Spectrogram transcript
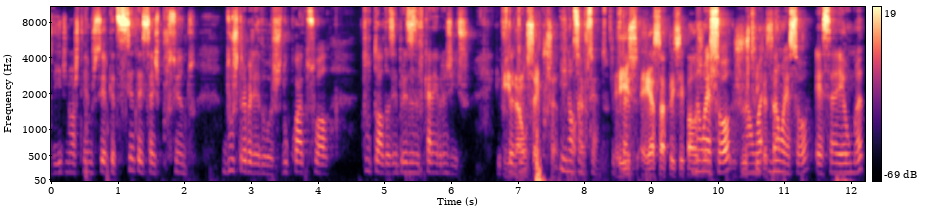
pedidos, nós temos cerca de 66% dos trabalhadores, do quadro pessoal total das empresas a ficarem abrangidos. E, portanto, e não 100%. E não 100%. Okay. E, portanto, é, isso, é essa a principal não é só, justificação. Não é, não é só, essa é uma,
